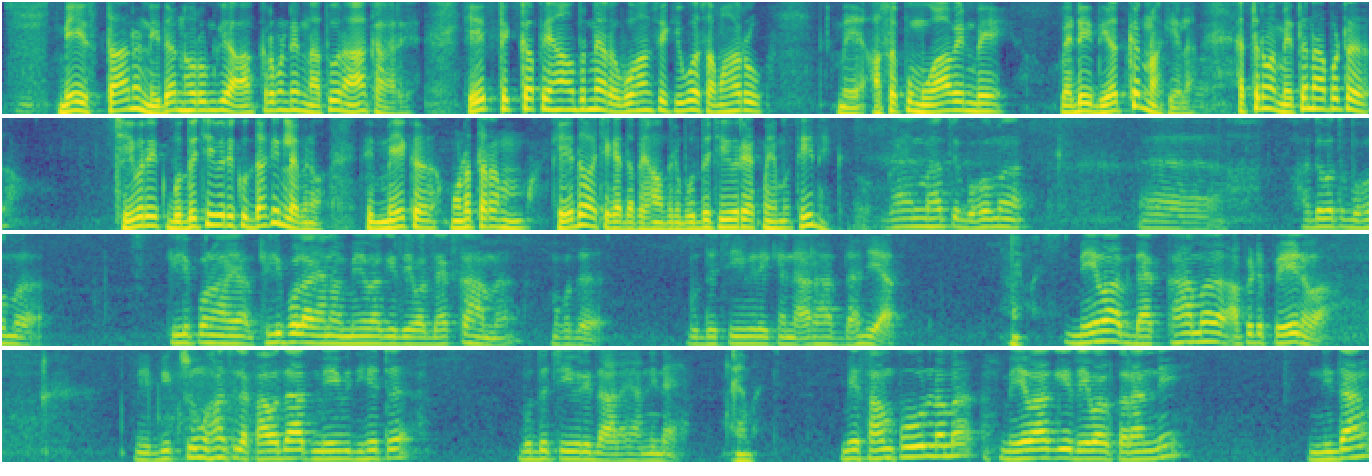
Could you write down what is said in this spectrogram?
මේ ස්ථාන නිදන් හොරුන්ගේ ආක්‍රමණයෙන් නතුවන ආකාරය. ඒත් එක්ක අපේ හාමුදුරනේ අර ඔබ වහන්සේ කිව්වා සමහරු මේ අසපු මුවාවෙන් මේ වැඩේ දියත් කරනවා කියලා. ඇත්තටම මෙතන අපට චීවරයක් බුද්ධ චීවරයකුත් දකින්න ලැබෙනවා. ඉතින් මේක මොනතරම් ඛේදවාචකද අපේ හාමුදුරනේ බුද්ධ චීවරයක් මෙහෙම තියෙන එක. ගායන මහත්තයෝ බොහොම අ, හදවත බොහොම කිලිපොනා කිලිපොලා යන මේ වගේ දේවල් දැක්කහම මොකද බුද්ධ චීවරය කියන්නේ අරහත් ධජයක්. මේවා දැක්කහම අපිට පේනවා මේ භික්ෂුන් වහන්සේලා කවදාත් මේ විදිහට බුද්ධ චීවරය දාලා යන්නේ නැහැ. එහෙමයි. මේ සම්පූර්ණම මේ වගේ දේවල් කරන්නේ නිදන්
